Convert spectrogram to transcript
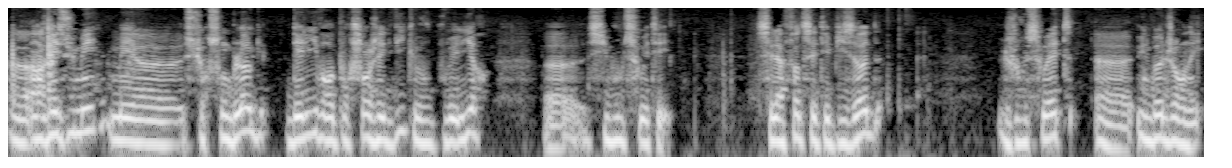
un résumé, mais sur son blog, des livres pour changer de vie que vous pouvez lire si vous le souhaitez. C'est la fin de cet épisode je vous souhaite euh, une bonne journée.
